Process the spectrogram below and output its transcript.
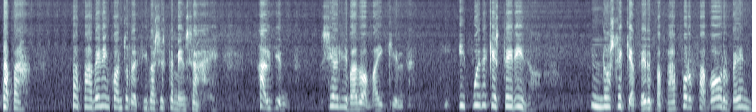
Papá, papá, ven en cuanto recibas este mensaje. Alguien se ha llevado a Michael y, puede que esté herido. No sé qué hacer, papá. Por favor, ven.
